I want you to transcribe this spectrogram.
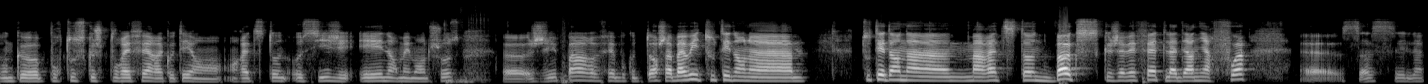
Donc euh, pour tout ce que je pourrais faire à côté en, redstone aussi, j'ai énormément de choses. Euh, j'ai pas refait beaucoup de torches. Ah bah oui, tout est dans la tout est dans ma redstone box que j'avais faite la dernière fois. Euh, ça c'est la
